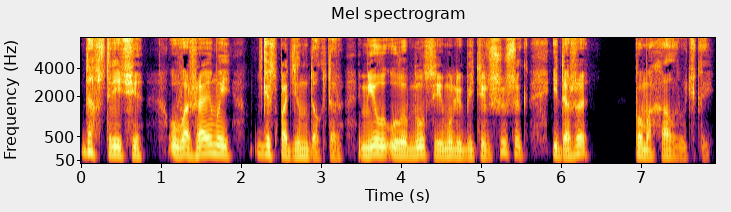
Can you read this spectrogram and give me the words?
До встречи, уважаемый господин доктор. Мило улыбнулся ему любитель шишек и даже помахал ручкой.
